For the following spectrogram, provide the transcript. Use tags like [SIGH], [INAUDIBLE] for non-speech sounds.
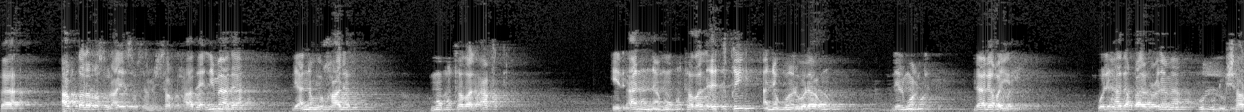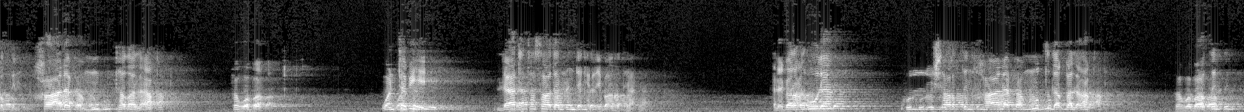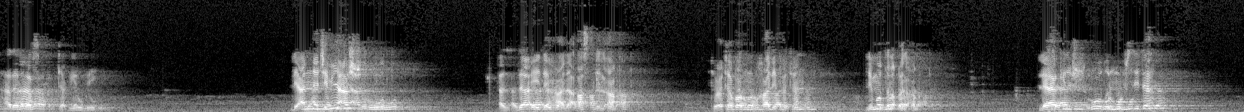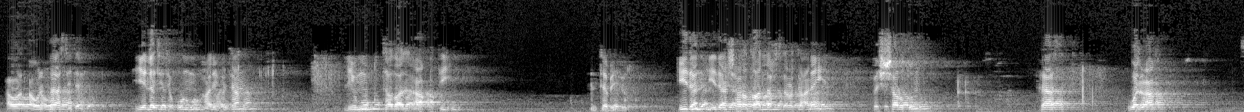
فأبطل الرسول عليه الصلاة والسلام الشرط هذا لماذا؟ لأنه يخالف مقتضى العقد. إذ أن مقتضى العتق أن يكون الولاء للمعتق لا لغيره. ولهذا قال العلماء كل شرط خالف مقتضى العقد فهو باطل. وانتبه لا تتصادم عندك العبارتان. العبارة الأولى كل شرط خالف مطلق العقد فهو باطل. هذا لا يصح التعبير به. لأن جميع الشروط الزائدة على أصل العقد تعتبر مخالفة لمطلق العقد. لكن الشروط المفسدة أو أو الفاسدة هي التي تكون مخالفة لمقتضى العقد. انتبه. إذا إذا شرط أن لا عليه فالشرط فاسد. والعقد؟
